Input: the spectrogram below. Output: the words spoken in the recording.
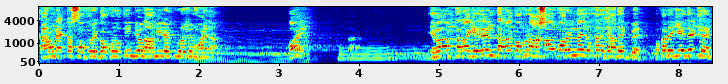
কারণ একটা সফরে কখনো তিনজন আমিরের প্রয়োজন হয় না। হয়? এবার তারা গেলেন, তারা কখনো আশাও করেন নাই, ওখানে যা দেখবেন। ওখানে গিয়ে দেখলেন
